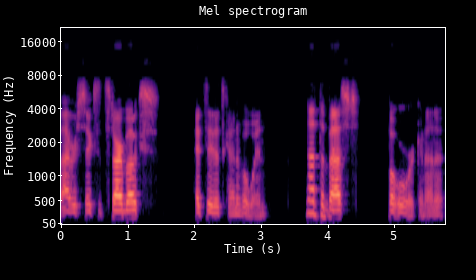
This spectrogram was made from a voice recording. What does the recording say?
5 or 6 at Starbucks, I'd say that's kind of a win. Not the best, but we're working on it.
